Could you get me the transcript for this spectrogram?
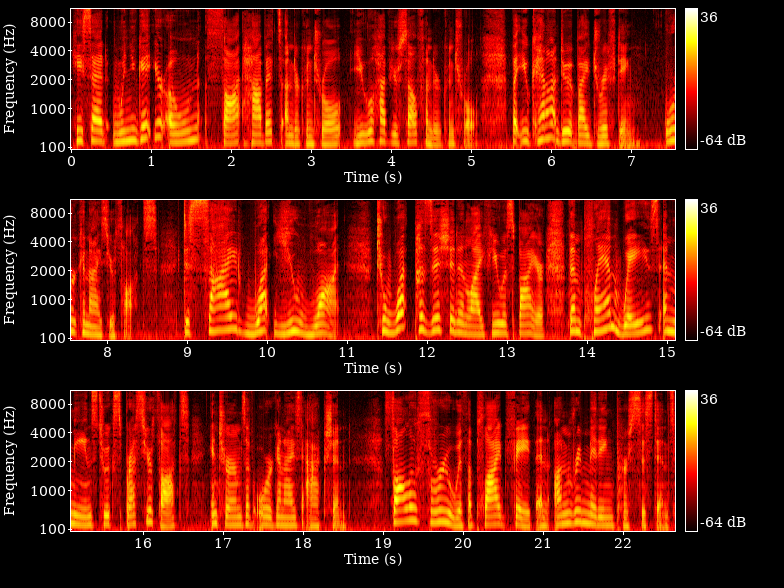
He said, When you get your own thought habits under control, you will have yourself under control. But you cannot do it by drifting. Organize your thoughts. Decide what you want, to what position in life you aspire. Then plan ways and means to express your thoughts in terms of organized action. Follow through with applied faith and unremitting persistence.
